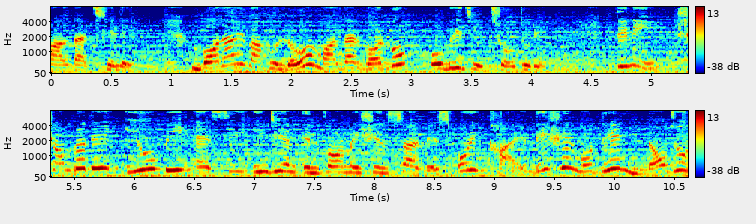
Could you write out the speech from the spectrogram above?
মালদার ছেলে। বলাই বাহুল্য মালদার গর্ব অভিজিৎ চৌধুরী। তিনি সম্প্রতি ইউপিএসসি ইন্ডিয়ান ইনফরমেশন সার্ভিস পরীক্ষায় দেশের মধ্যে নজর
